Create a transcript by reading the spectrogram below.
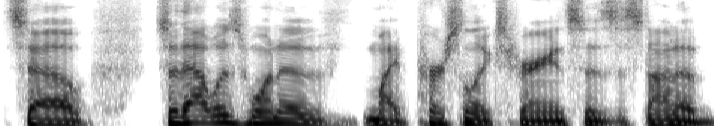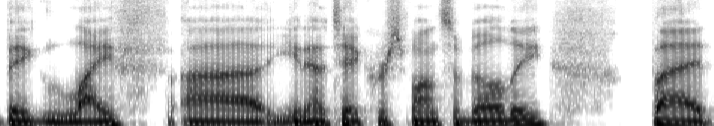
So, so that was one of my personal experiences. It's not a big life, uh, you know, take responsibility, but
